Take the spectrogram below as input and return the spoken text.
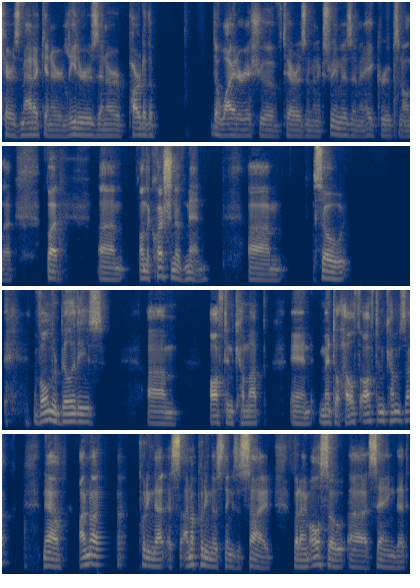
charismatic and are leaders and are part of the the wider issue of terrorism and extremism and hate groups and all that. But um, on the question of men, um, so vulnerabilities um, often come up, and mental health often comes up. Now, I'm not putting that as, I'm not putting those things aside, but I'm also uh, saying that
